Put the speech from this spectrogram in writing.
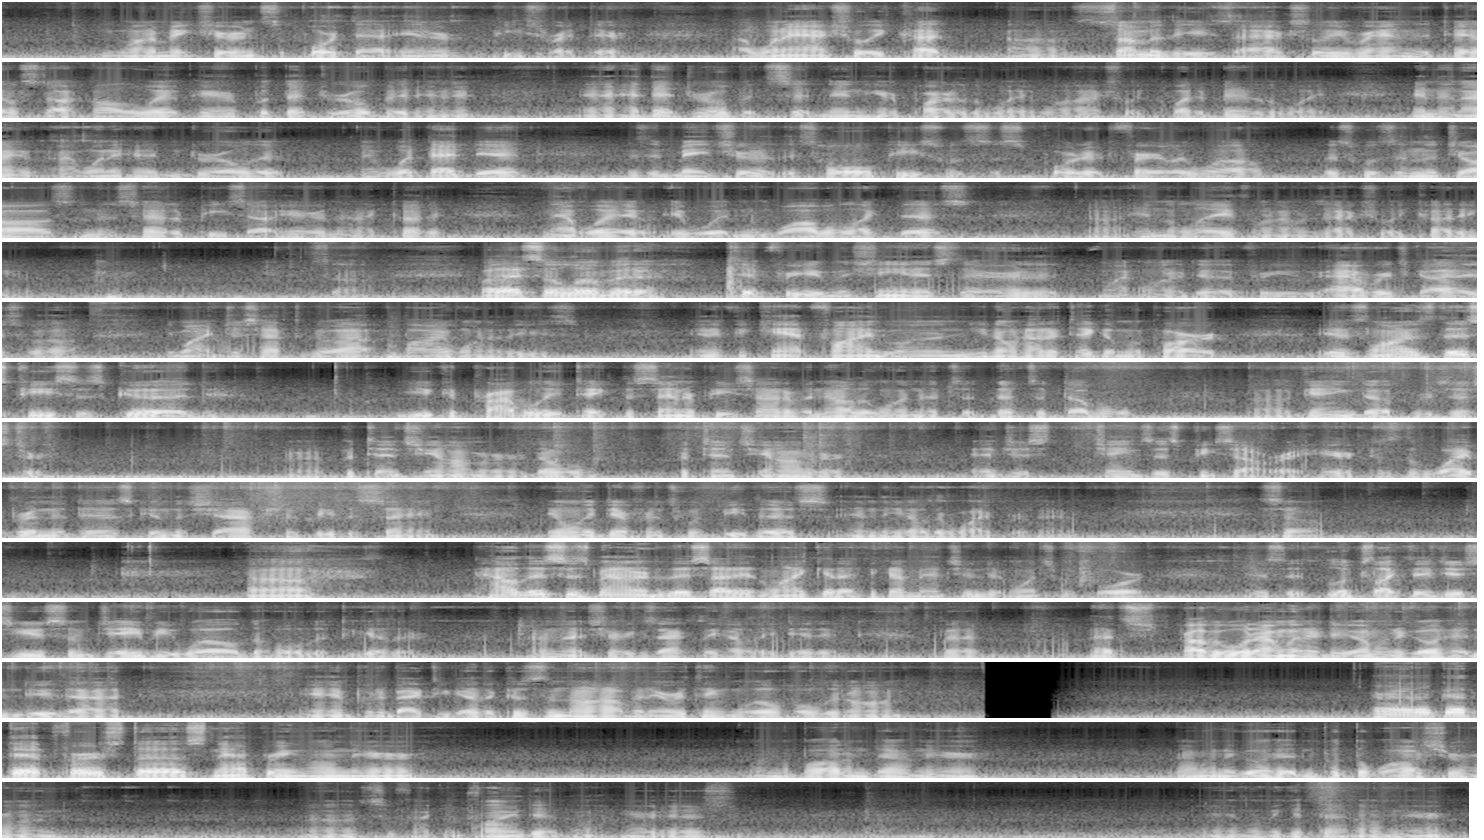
you want to make sure and support that inner piece right there uh, when I actually cut uh, some of these I actually ran the tailstock all the way up here put that drill bit in it and I had that drill bit sitting in here part of the way well actually quite a bit of the way and then I, I went ahead and drilled it and what that did is it made sure that this whole piece was supported fairly well. This was in the jaws and this had a piece out here and then I cut it and that way it, it wouldn't wobble like this uh, in the lathe when I was actually cutting it. So well that's a little bit of tip for you machinists there that might want to do it for you average guys well you might just have to go out and buy one of these and if you can't find one you know how to take them apart as long as this piece is good you could probably take the centerpiece out of another one that's a that's a double uh, ganged up resistor, uh, potentiometer, double potentiometer, and just change this piece out right here because the wiper and the disc and the shaft should be the same. The only difference would be this and the other wiper then. So, uh, how this is mounted to this, I didn't like it. I think I mentioned it once before. Is it looks like they just used some JB Weld to hold it together. I'm not sure exactly how they did it, but that's probably what I'm going to do. I'm going to go ahead and do that and put it back together because the knob and everything will hold it on. Alright, I've got that first uh, snap ring on there on the bottom down there. I'm going to go ahead and put the washer on. Uh, let's see if I can find it. Oh, here it is. And let me get that on there.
